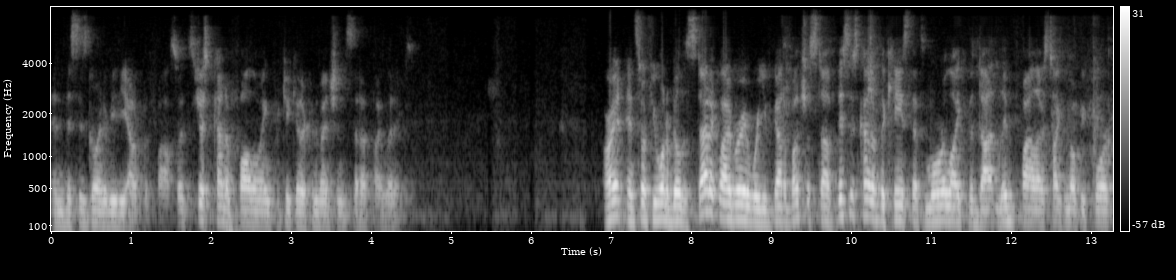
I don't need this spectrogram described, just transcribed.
and this is going to be the output file. So it's just kind of following particular conventions set up by Linux. All right, and so if you want to build a static library where you've got a bunch of stuff, this is kind of the case that's more like the .lib file I was talking about before.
